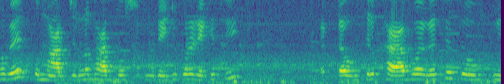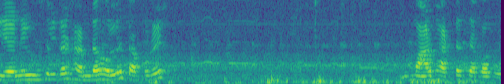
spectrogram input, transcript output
হবে তো মার জন্য ভাত বস রেডি করে রেখেছি। একটা হুইসেল খারাপ হয়ে গেছে তো বিরিয়ানির হুইসেলটা ঠান্ডা হলে তারপরে মার ভাতটা চাপাবো।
